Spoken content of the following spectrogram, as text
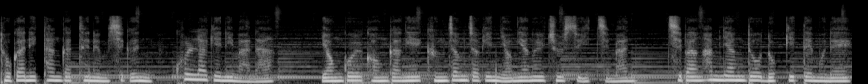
도가니탕 같은 음식은 콜라겐이 많아 연골 건강에 긍정적인 영향을 줄 수 있지만 지방 함량도 높기 때문에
